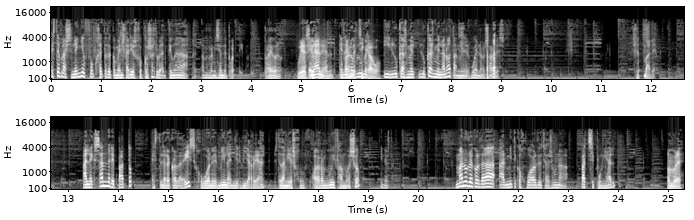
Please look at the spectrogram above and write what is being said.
este brasileño fue objeto de comentarios jocosos durante una transmisión deportiva. Por ahí, bueno, Hubiera sido Elan- genial que Elano de Blumer Chicago. y Lucas, Mel- Lucas Melano también es bueno, ¿sabes? vale. Alexandre Pato, este le recordaréis, jugó en el Milan y el Villarreal. Este también es un jugador muy famoso y no está. Manu recordará al mítico jugador de Osasuna, Pachi Puñal, Hombre,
